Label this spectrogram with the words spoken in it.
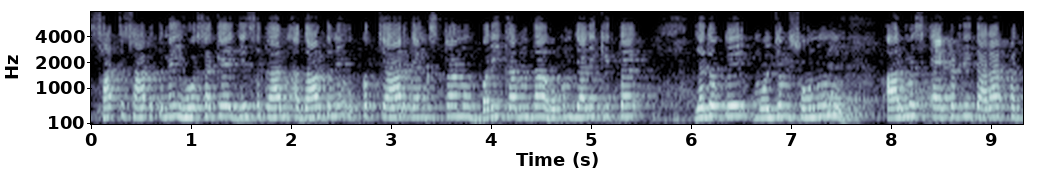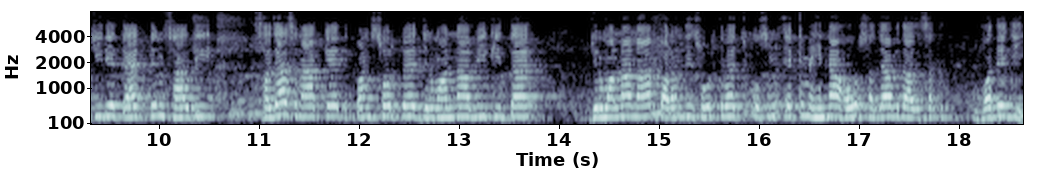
ਸੱਚ ਸਾਬਤ ਨਹੀਂ ਹੋ ਸਕੇ, ਜਿਸ ਕਾਰਨ ਅਦਾਲਤ ਨੇ ਉਕਤ ਚਾਰ ਗੈਂਗਸਟਰਾਂ ਨੂੰ ਬਰੀ ਕਰਨ ਦਾ ਹੁਕਮ ਜਾਰੀ ਕੀਤਾ ਜਦੋਂ ਕਿ ਮੁਲਜ਼ਮ ਸੋਨੂ ਨੂੰ ਆਰਮਸ ਐਕਟ ਦੀ ਧਾਰਾ 25 ਦੇ ਤਹਿਤ 3 ਸਾਲ ਦੀ ਸਜ਼ਾ ਸੁਣਾ ਕੇ 500 ਰੁਪਏ ਜੁਰਮਾਨਾ ਵੀ ਕੀਤਾ ਜੁਰਮਾਨਾ ਨਾ ਭਰਨ ਦੀ ਸੂਰਤ ਵਿੱਚ ਉਸ ਨੂੰ 1 ਮਹੀਨਾ ਹੋਰ ਸਜ਼ਾ ਵਧਾ ਸਕ, ਵਧੇਗੀ।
